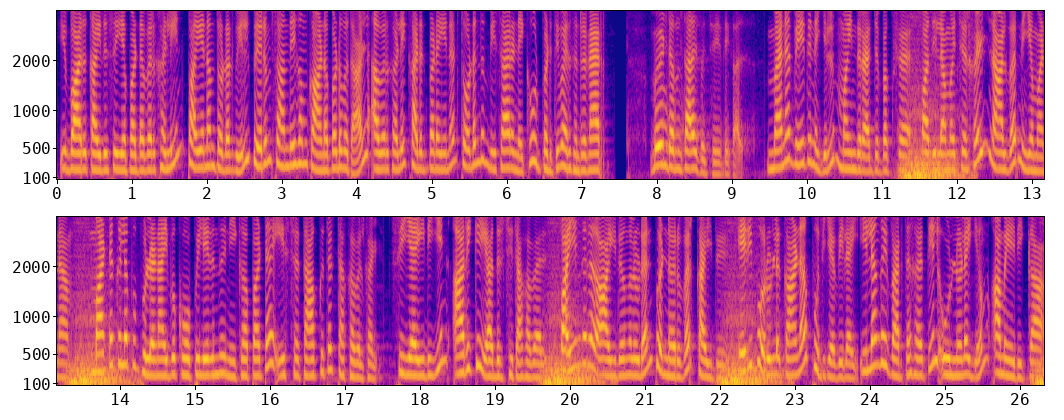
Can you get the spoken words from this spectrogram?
இவ்வாறு கைது செய்யப்பட்டவர்களின் பயணம் தொடர்பில் பெரும் சந்தேகம் காணப்படுவதால் அவர்களை கடற்படையினர் தொடர்ந்தும் விசாரணைக்கு உட்படுத்தி வருகின்றனர். மீண்டும் தலைப்புச் செய்திகள். மனவேதனையில் மஹிந்த ராஜபக்ச. பதில் அமைச்சர்கள் நால்வர் நியமனம். மட்டக்களப்பு புலனாய்வு கோப்பிலிருந்து நீக்கப்பட்ட ஈஸ்டர் தாக்குதல் தகவல்கள். சிஐடியின் அறிக்கை அதிர்ச்சி தகவல். பயங்கர ஆயுதங்களுடன் பெண்ணொருவர் கைது. எரிபொருளுக்கான புதிய விலை. இலங்கை வர்த்தகத்தில் உள்நுழையும் அமெரிக்கா.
